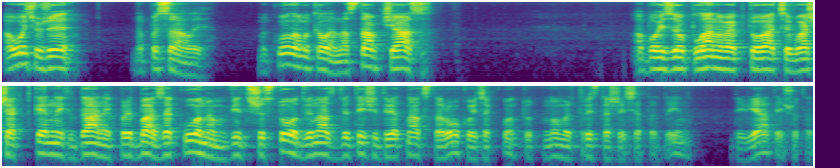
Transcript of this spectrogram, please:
А ось вже написали. Микола Микола, настав час або ізопланова актуація ваших активних даних придбати законом від 6.12.2019 року і закон тут номер 361, 9, що тут.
